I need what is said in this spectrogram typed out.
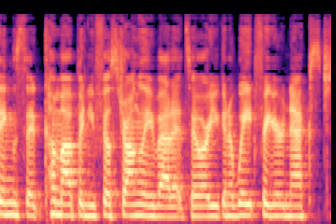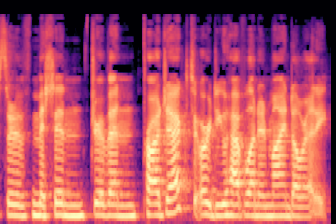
things that come up and you feel strongly about it. So, are you going to wait for your next sort of mission driven project, or do you have one in mind already?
